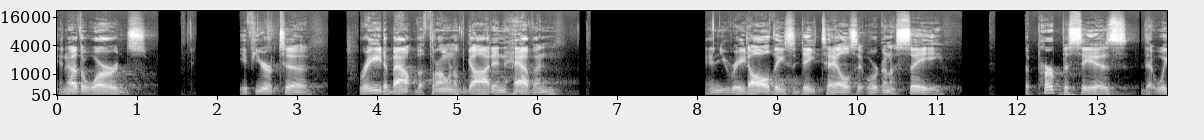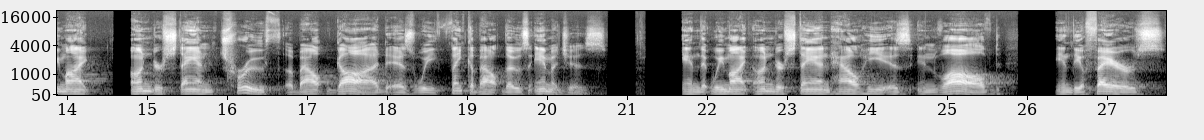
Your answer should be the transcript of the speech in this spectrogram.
In other words, if you're to read about the throne of God in heaven, and you read all these details that we're going to see, the purpose is that we might understand truth about God as we think about those images, and that we might understand how He is involved in the affairs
